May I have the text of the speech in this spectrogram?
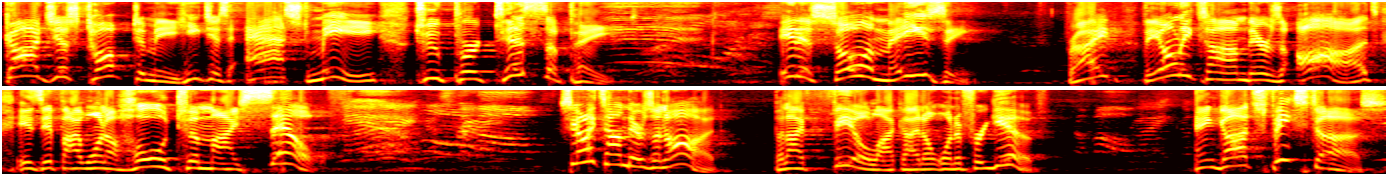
God just talked to me. He just asked me to participate. It is so amazing, right? The only time there's odds is if I want to hold to myself. It's the only time there's an odd, but I feel like I don't want to forgive. And God speaks to us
